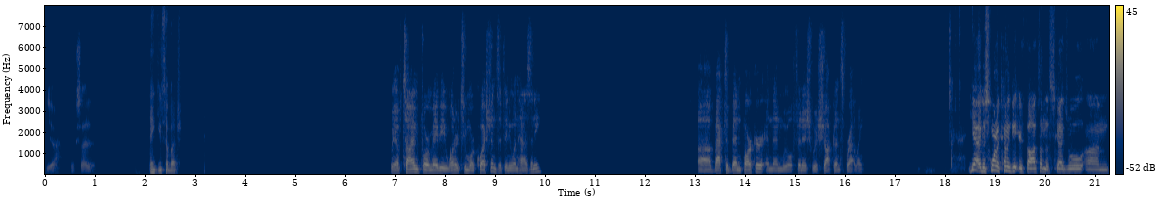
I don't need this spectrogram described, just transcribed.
yeah, I'm excited. Thank you so much. We have time for maybe one or two more questions if anyone has any. Uh, back to Ben Parker, and then we will finish with Shotgun Spratling. Yeah, I just want to kind of get your thoughts on the schedule. Um,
